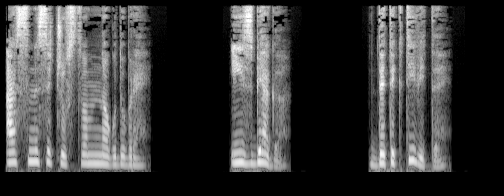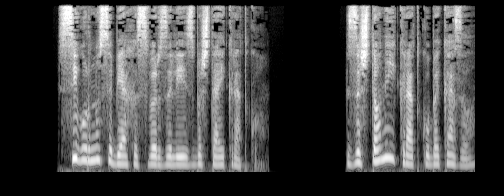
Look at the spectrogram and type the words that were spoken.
Аз не се чувствам много добре. И избяга. Детективите. Сигурно се бяха свързали с баща и кратко. Защо не и кратко бе казал?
